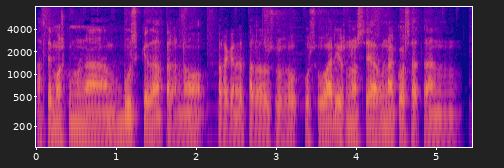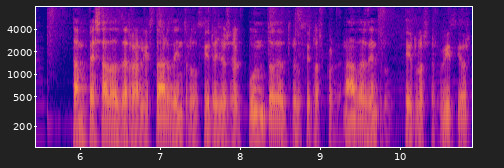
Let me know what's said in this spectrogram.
hacemos como una búsqueda para, no, para que para los usu- usuarios no sea una cosa tan, tan pesada de realizar, de introducir ellos el punto, de introducir las coordenadas, de introducir los servicios.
